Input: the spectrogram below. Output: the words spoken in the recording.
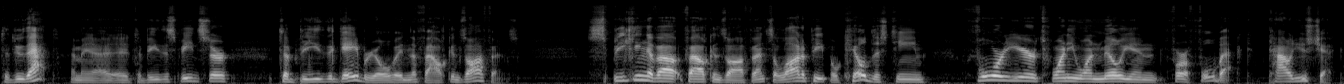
to do that. I mean, uh, to be the speedster, to be the Gabriel in the Falcons offense. Speaking about Falcons offense, a lot of people killed this team. Four year, 21 million for a fullback, Kyle Juszczyk.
